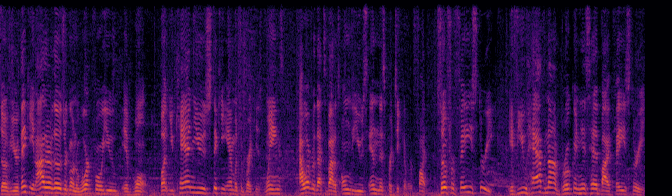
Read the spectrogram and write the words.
So if you're thinking either of those are going to work for you, it won't. But you can use sticky ammo to break his wings However, that's about its only use in this particular fight. So for Phase 3, if you have not broken his head by Phase 3,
